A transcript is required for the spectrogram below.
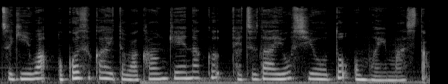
次はお小遣いとは関係なく手伝いをしようと思いました。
